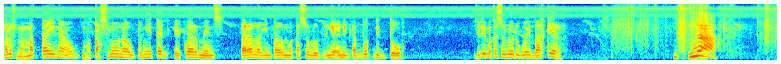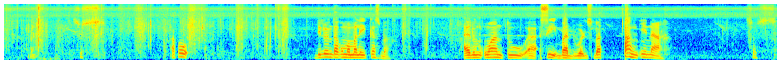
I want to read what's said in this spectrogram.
halos mamatay na og mapasmo na og pangitag requirements para lang in taon makasulod. Unya inig-abot didto. Dili makasulod og way backer. Na! Sus. Ako Dilon ta ako mamalikas ba? I don't want to uh, see bad words but tang ina. Sus.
